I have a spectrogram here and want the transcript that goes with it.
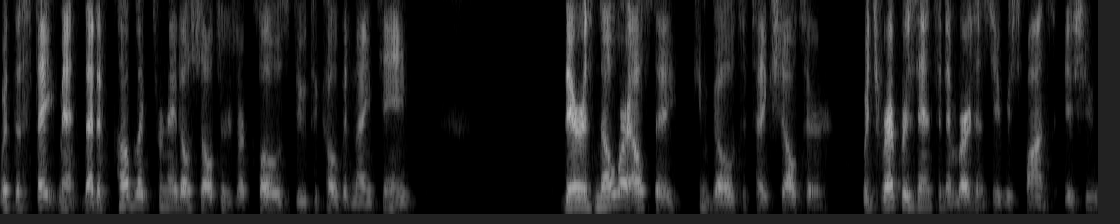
with the statement that if public tornado shelters are closed due to COVID-19, there is nowhere else they can go to take shelter, which represents an emergency response issue.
